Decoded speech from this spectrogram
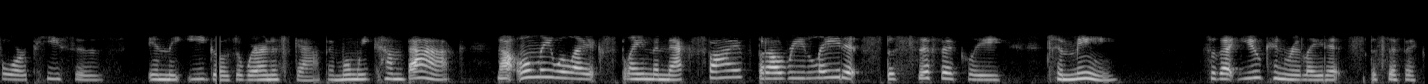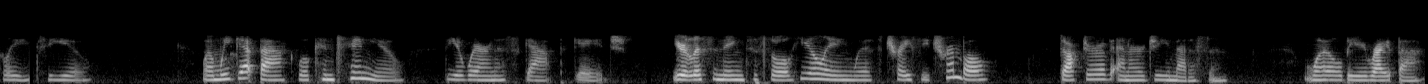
four pieces in the ego's awareness gap. And when we come back, not only will I explain the next five, but I'll relate it specifically to me so that you can relate it specifically to you. When we get back, we'll continue the awareness gap gauge. You're listening to Soul Healing with Tracy Trimble, Doctor of Energy Medicine. We'll be right back.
